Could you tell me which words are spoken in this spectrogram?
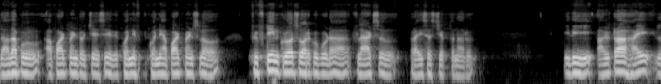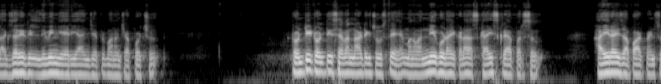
దాదాపు అపార్ట్మెంట్ వచ్చేసి కొన్ని కొన్ని అపార్ట్మెంట్స్లో ఫిఫ్టీన్ క్రోర్స్ వరకు కూడా ఫ్లాట్స్ ప్రైసెస్ చెప్తున్నారు. ఇది ultra high luxury living area అని చెప్పి మనం చెప్పొచ్చు. ట్వంటీ ట్వంటీ సెవెన్ నాటికి చూస్తే మనం అన్నీ కూడా ఇక్కడ skyscrapers high rise apartments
